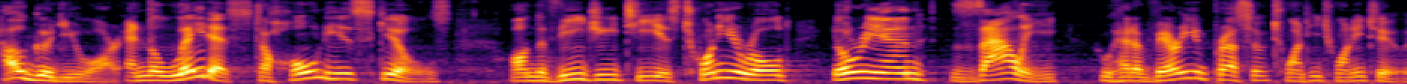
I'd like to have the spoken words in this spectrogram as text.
how good you are. And the latest to hone his skills on the VGT is 20 year old Ilrian Zali, who had a very impressive 2022.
